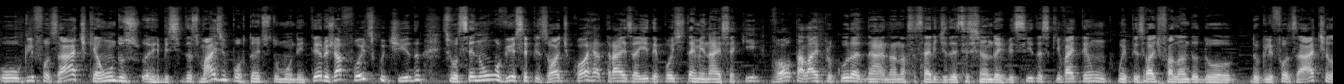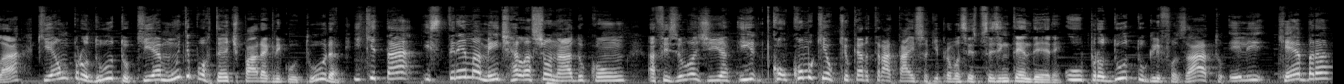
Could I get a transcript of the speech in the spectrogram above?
o glifosato, que é um dos herbicidas mais importantes do mundo inteiro, já foi discutido. Se você não ouviu esse episódio, corre atrás aí depois de terminar esse aqui, volta lá e procura na, na nossa série de Desinfetando Herbicidas, que vai ter um, um, episódio falando do, do glifosato lá, que é um produto que é muito importante para a agricultura e que está extremamente relacionado com a fisiologia. E com, como que eu, que eu quero tratar isso aqui para vocês, para vocês entenderem? O produto glifosato, ele quebra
